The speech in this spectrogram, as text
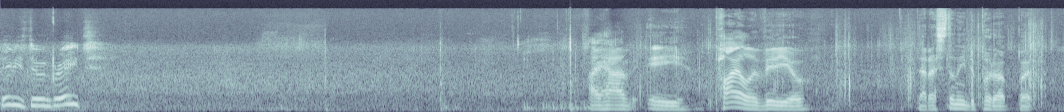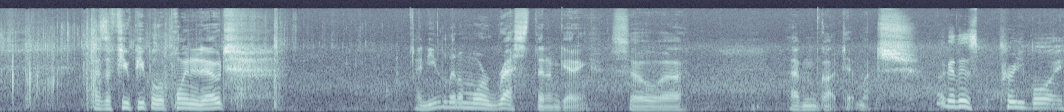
Baby's doing great. I have a pile of video that I still need to put up, but as a few people have pointed out, I need a little more rest than I'm getting. So uh, I haven't got that much. Look at this pretty boy.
